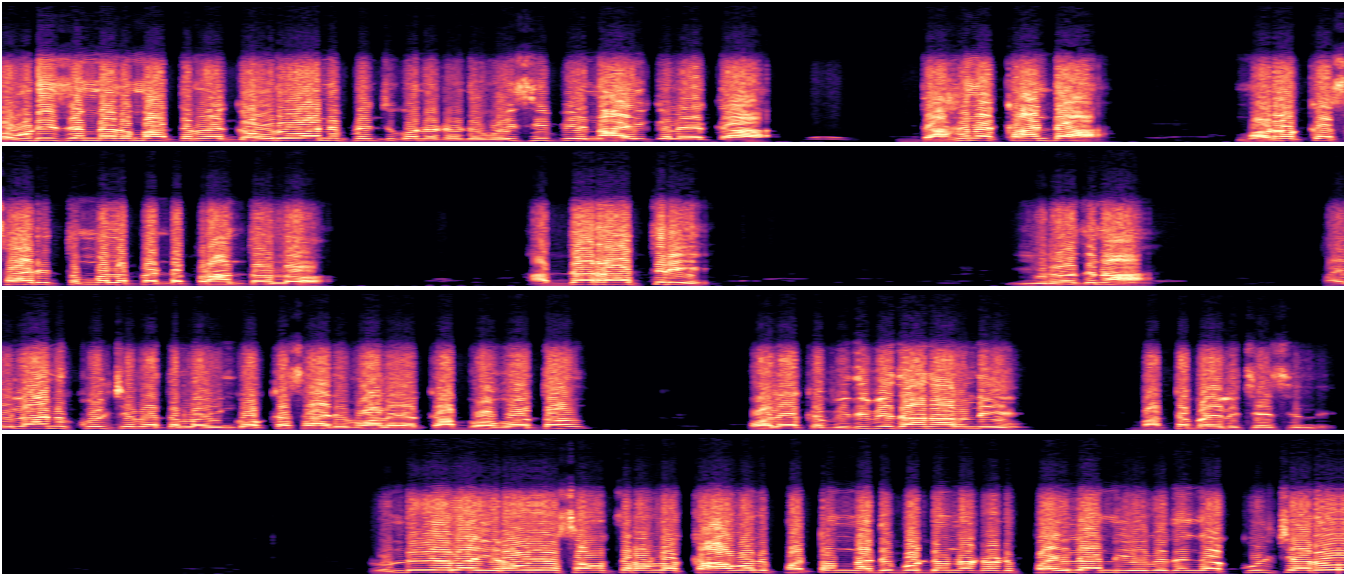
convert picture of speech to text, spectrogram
రౌడిజం మీద మాత్రమే గౌరవాన్ని పెంచుకున్నటువంటి వైసీపీ నాయకుల యొక్క దహన కాండ మరొక్కసారి తుమ్మలపెంట ప్రాంతంలో అర్ధరాత్రి ఈ రోజున పైలాను కూల్చివేతలో ఇంకొకసారి వాళ్ళ యొక్క భోగోతం వాళ్ళ యొక్క విధి విధానాలని బట్టబయలు చేసింది. రెండు వేల ఇరవై సంవత్సరంలో కావలి పట్టణం నడిబొడ్డు ఉన్నటువంటి పైలాన్ని ఏ విధంగా కూల్చారో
